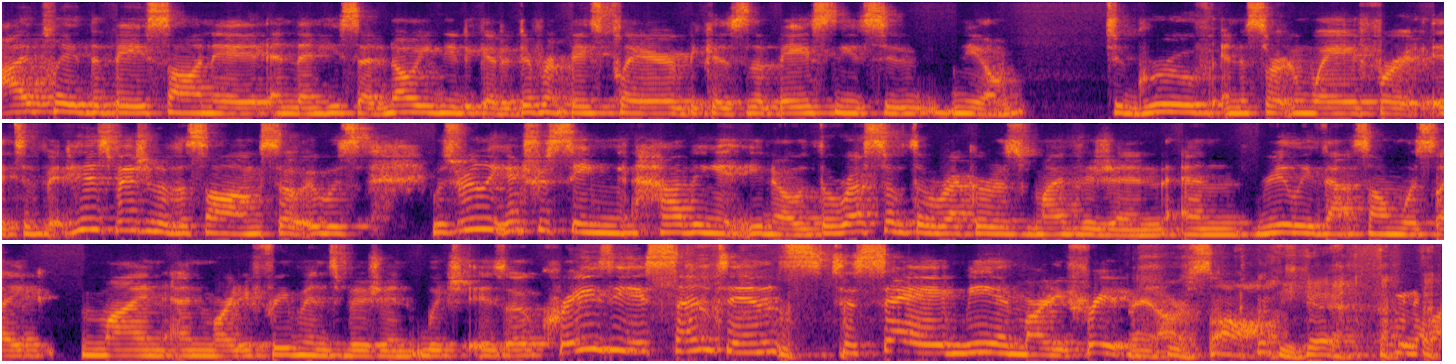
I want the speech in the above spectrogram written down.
i played the bass on it and then he said no you need to get a different bass player because the bass needs to you know to groove in a certain way for it to fit his vision of the song. So it was it was really interesting having it. You know, the rest of the record is my vision, and really that song was like mine and Marty Friedman's vision, which is a crazy sentence to say. Me and Marty Friedman, our song. yeah. You know,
